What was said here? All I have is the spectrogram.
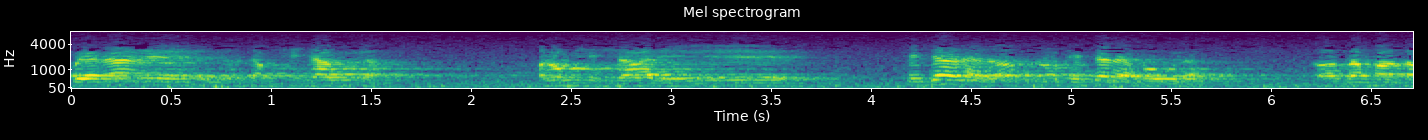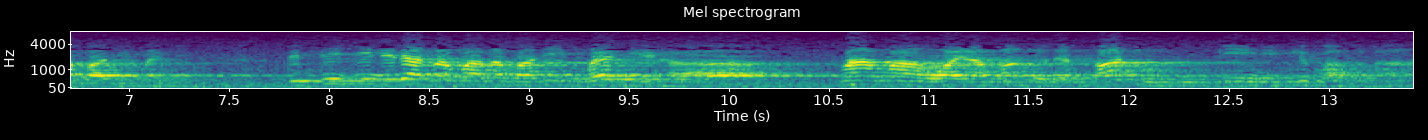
ပယ်ထားတဲ့ကြောင့်သင်ကြားဘူးလားအလုံးသင်ကြားတယ်သင်ကြားတယ်နော်ကျွန်တော်သင်ကြားတယ်မဟုတ်လားအော်သမ္မာသမ္မာဒီမဲ့ဒီတည်ကြည်နေတဲ့သမ္မာသမ္မာဒီမဲ့ကြီးဟာသမ္မာဝါယာမဆိုတဲ့အာထုကင်းကြီးဖြစ်ပါမလား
